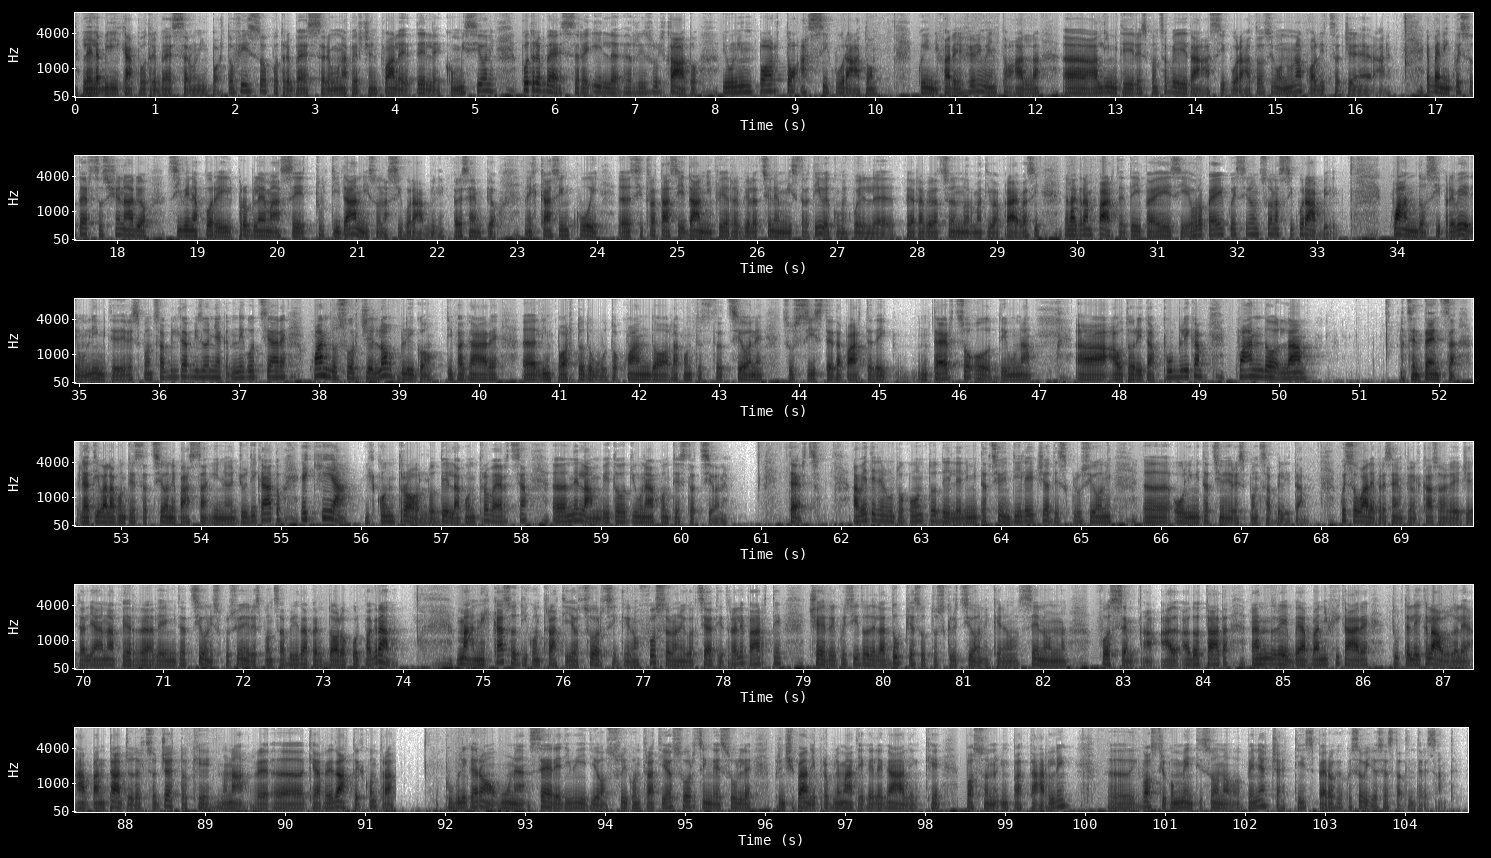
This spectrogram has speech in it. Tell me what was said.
La liabilità potrebbe essere un importo fisso, potrebbe essere una percentuale delle commissioni, potrebbe essere il risultato di un importo assicurato quindi fare riferimento alla, uh, al limite di responsabilità assicurato secondo una polizza generale. Ebbene, in questo terzo scenario si viene a porre il problema se tutti i danni sono assicurabili, per esempio nel caso in cui uh, si trattasse di danni per violazioni amministrative come quelle per la violazione normativa privacy, nella gran parte dei paesi europei questi non sono assicurabili quando si prevede un limite di responsabilità bisogna negoziare quando sorge l'obbligo di pagare eh, l'importo dovuto, quando la contestazione sussiste da parte di un terzo o di una uh, autorità pubblica, quando la sentenza relativa alla contestazione passa in giudicato e chi ha il controllo della controversia eh, nell'ambito di una contestazione. Terzo, avete tenuto conto delle limitazioni di legge ad esclusioni eh, o limitazioni di responsabilità. Questo vale per esempio nel caso della legge italiana per le limitazioni, esclusioni di responsabilità per dolo o colpa grave. Ma nel caso di contratti di outsourcing che non fossero negoziati tra le parti c'è il requisito della doppia sottoscrizione che non, se non fosse a, a, adottata andrebbe a vanificare tutte le clausole a vantaggio del soggetto che, ha, eh, che ha redatto il contratto pubblicherò una serie di video sui contratti di outsourcing e sulle principali problematiche legali che possono impattarli. Eh, I vostri commenti sono ben accetti, spero che questo video sia stato interessante.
